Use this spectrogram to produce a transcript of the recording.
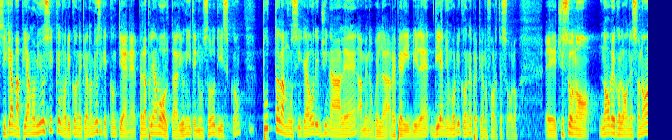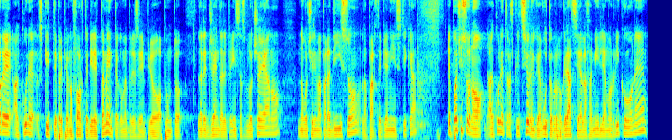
Si chiama Piano Music, Morricone Piano Music, e contiene per la prima volta riunita in un solo disco tutta la musica originale, almeno quella reperibile, di Ennio Morricone per pianoforte solo. E ci sono nove colonne sonore, alcune scritte per pianoforte direttamente, come per esempio appunto La leggenda del pianista sull'oceano, Nuovo Cinema Paradiso, la parte pianistica, e poi ci sono alcune trascrizioni che ho avuto proprio grazie alla famiglia Morricone,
